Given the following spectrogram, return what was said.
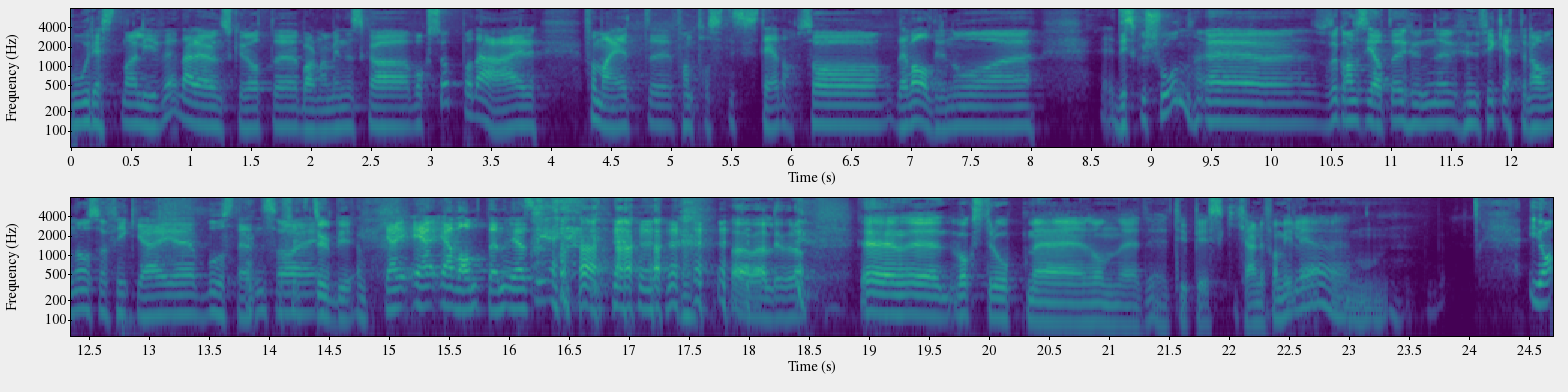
bo resten av livet. Det er der jeg ønsker at barna mine skal vokse opp, og det er for meg et fantastisk sted. Da. Så det var aldri noe diskusjon. Så kan du si at hun, hun fikk etternavnet, og så fikk jeg bosteden. Så jeg, jeg, jeg, vant den, vil jeg si. det er veldig bra. Vokste du opp med sånn typisk kjernefamilie? Ja,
